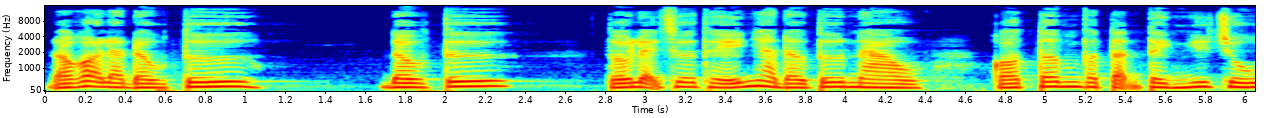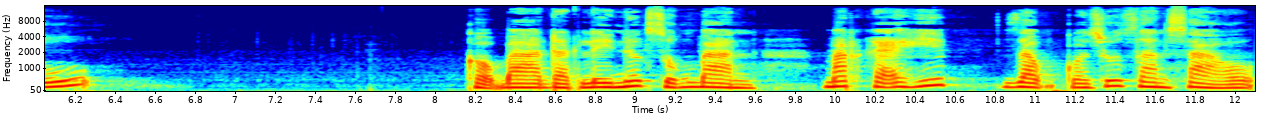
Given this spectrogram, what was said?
đó gọi là đầu tư. Đầu tư? Tôi lại chưa thấy nhà đầu tư nào có tâm và tận tình như chú. Cậu ba đặt ly nước xuống bàn, mắt khẽ híp, giọng có chút gian xảo.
